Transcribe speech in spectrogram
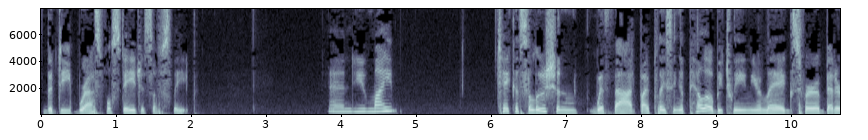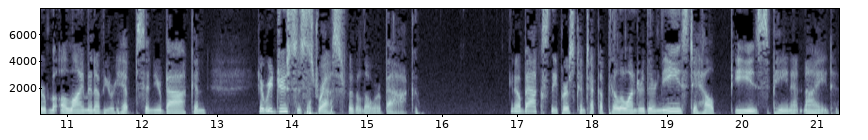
the deep restful stages of sleep. And you might take a solution with that by placing a pillow between your legs for a better alignment of your hips and your back and it reduces stress for the lower back. You know, back sleepers can tuck a pillow under their knees to help ease pain at night.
